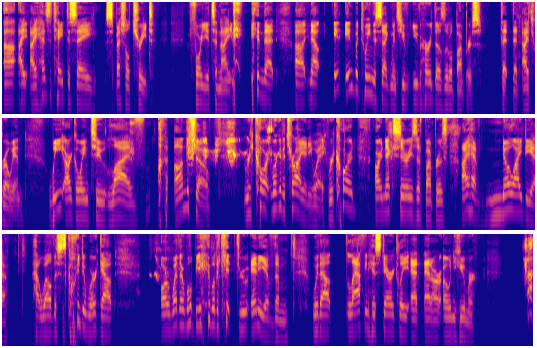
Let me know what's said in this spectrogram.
uh, I, I hesitate to say special treat for you tonight. In that, uh, now in, in between the segments, you've you've heard those little bumpers that that I throw in. We are going to live on the show record. We're going to try anyway. Record our next series of bumpers. I have no idea how well this is going to work out, or whether we'll be able to get through any of them without laughing hysterically at at our own humor.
